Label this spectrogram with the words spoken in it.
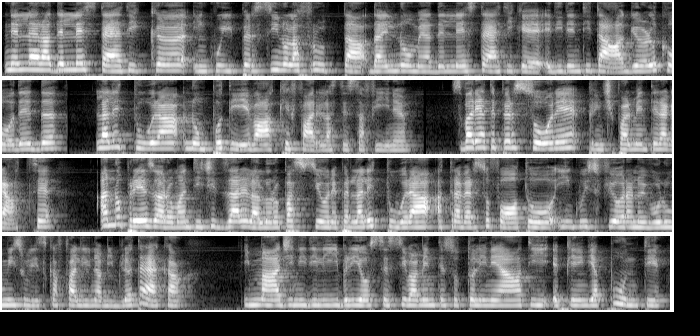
Nell'era dell'aesthetic, in cui persino la frutta dà il nome a delle estetiche ed identità girl coded, la lettura non poteva che fare la stessa fine. Svariate persone, principalmente ragazze, hanno preso a romanticizzare la loro passione per la lettura attraverso foto in cui sfiorano i volumi sugli scaffali di una biblioteca, immagini di libri ossessivamente sottolineati e pieni di appunti,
